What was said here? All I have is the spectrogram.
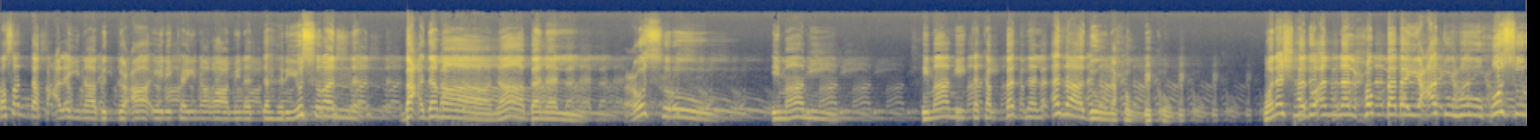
تصدق علينا بالدعاء لكي نرى من الدهر يسرا بعدما نابنا العسر. إمامي إمامي تكبدنا الأذى دون حبكم. ونشهد أن الحب بيعته خسر.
